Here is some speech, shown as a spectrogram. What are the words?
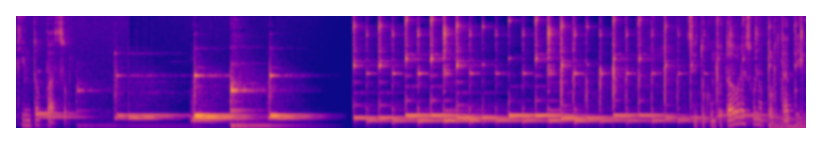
Quinto paso. Si tu computadora es una portátil,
